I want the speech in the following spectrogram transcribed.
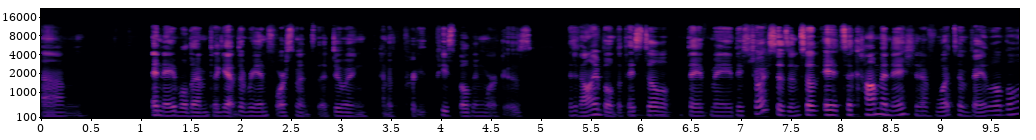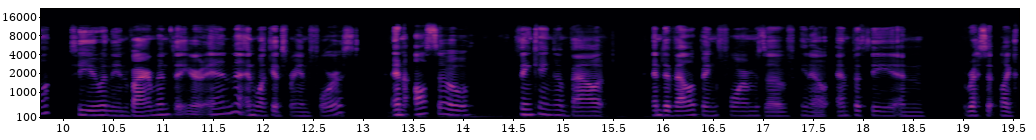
um, enable them to get the reinforcement that doing kind of peace building work is is valuable but they still mm-hmm. they've made these choices and so it's a combination of what's available to you in the mm-hmm. environment that you're in and what gets reinforced and also thinking about and developing forms of you know empathy and reci- like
